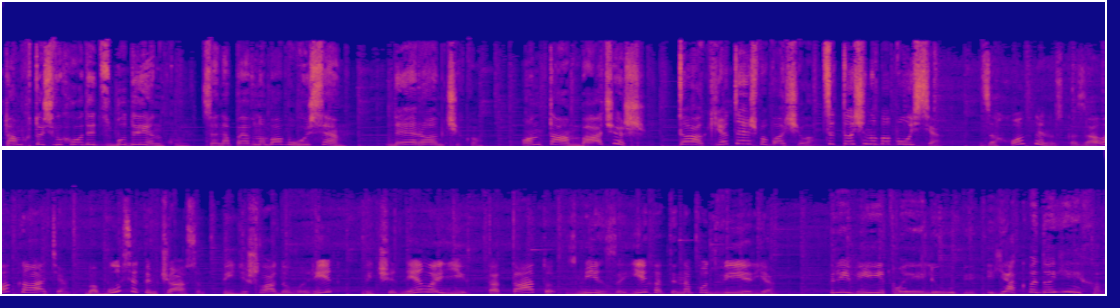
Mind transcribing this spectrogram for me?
Там хтось виходить з будинку. Це, напевно, бабуся. Де Ромчику? Он там, бачиш? Так, я теж побачила. Це точно бабуся. Захоплено сказала Катя. Бабуся тим часом підійшла до воріт, відчинила їх, та тато зміг заїхати на подвір'я. Привіт, мої любі! Як ви доїхали?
